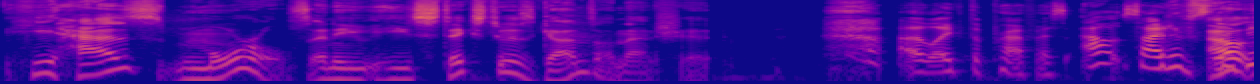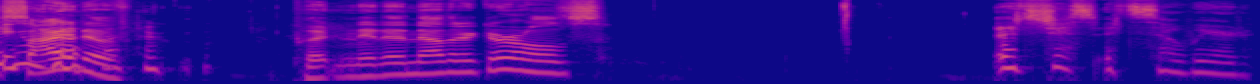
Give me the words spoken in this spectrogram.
he has morals and he he sticks to his guns on that shit. I like the preface. Outside of sleeping Outside with of putting it in other girls. It's just it's so weird.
